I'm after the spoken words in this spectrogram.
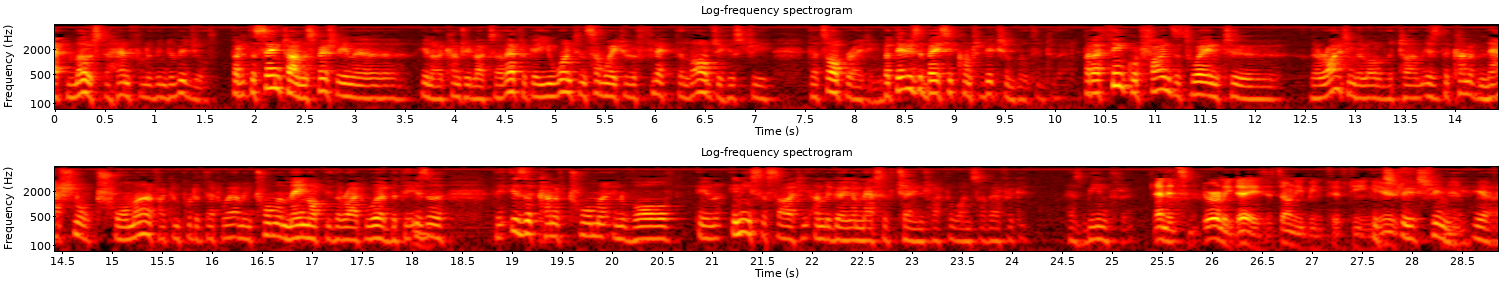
at most a handful of individuals. But at the same time, especially in a you know a country like South Africa, you want in some way to reflect the larger history that's operating. But there is a basic contradiction built into that. But I think what finds its way into the writing a lot of the time is the kind of national trauma, if I can put it that way. I mean, trauma may not be the right word, but there is a there is a kind of trauma involved in any society undergoing a massive change like the one South Africa has been through. And it's early days. It's only been 15 years. Extre- extremely, yeah.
